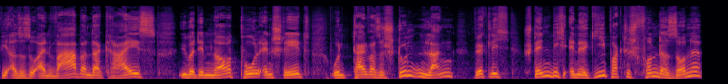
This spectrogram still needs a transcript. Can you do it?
wie also so ein wabernder Kreis über dem Nordpol entsteht und teilweise stundenlang wirklich ständig Energie praktisch von der Sonne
